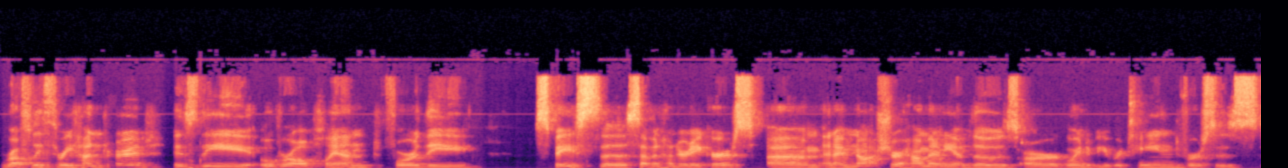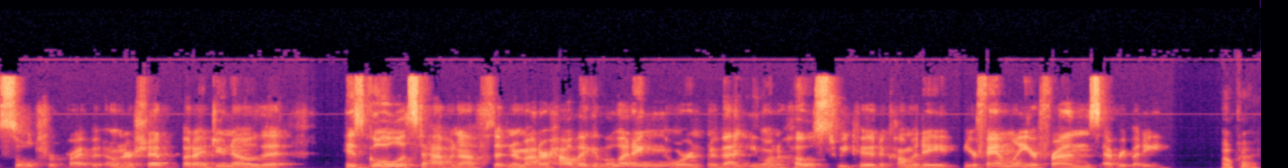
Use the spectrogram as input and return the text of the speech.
Roughly 300 is the overall plan for the space, the 700 acres. Um, and I'm not sure how many of those are going to be retained versus sold for private ownership. But I do know that his goal is to have enough that no matter how big of a wedding or an event you want to host, we could accommodate your family, your friends, everybody. Okay.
